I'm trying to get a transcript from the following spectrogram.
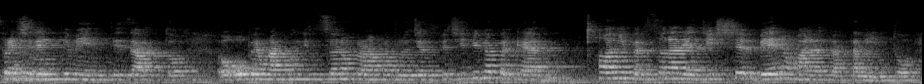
precedentemente, esatto, o, o per una condizione o per una patologia specifica perché ogni persona reagisce bene o male al trattamento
